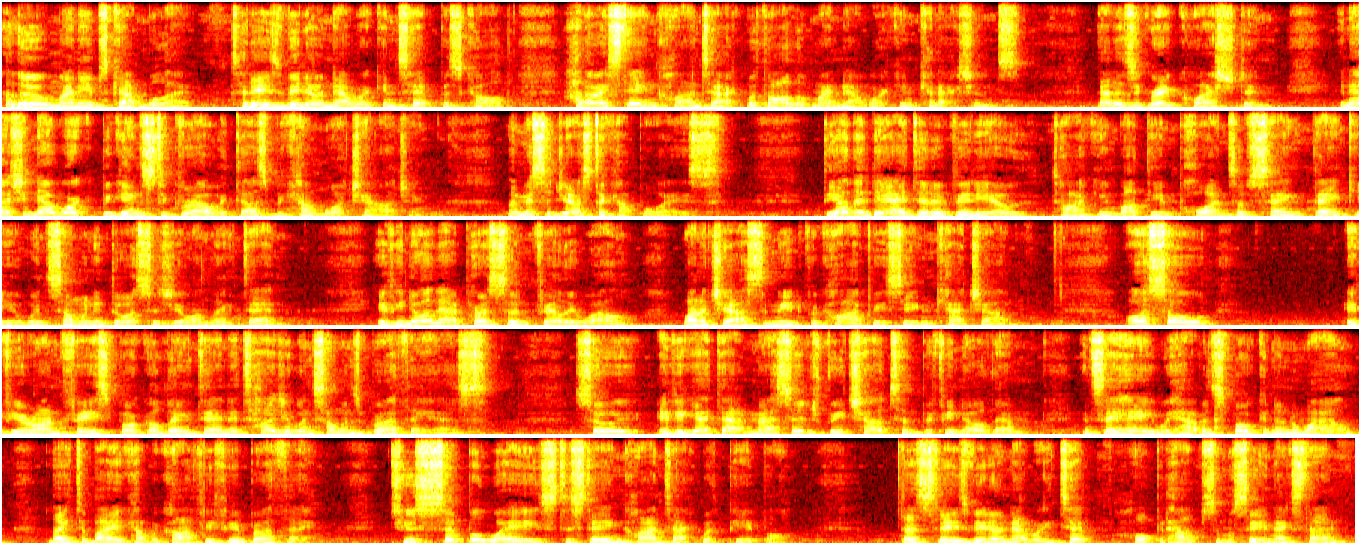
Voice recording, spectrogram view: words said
Hello, my name is Kevin Willett. Today's video networking tip is called How Do I Stay in Contact with All of My Networking Connections? That is a great question. And as your network begins to grow, it does become more challenging. Let me suggest a couple ways. The other day I did a video talking about the importance of saying thank you when someone endorses you on LinkedIn. If you know that person fairly well, why don't you ask to meet for coffee so you can catch up? Also, if you're on Facebook or LinkedIn, it tells you when someone's birthday is. So if you get that message, reach out to them if you know them and say, hey, we haven't spoken in a while. I'd like to buy a cup of coffee for your birthday. Two simple ways to stay in contact with people. That's today's video networking tip. Hope it helps, and we'll see you next time.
